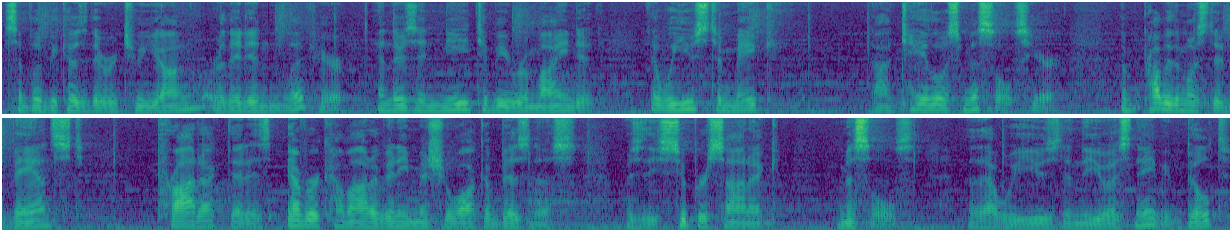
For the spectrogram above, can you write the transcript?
simply because they were too young or they didn't live here. And there's a need to be reminded that we used to make uh, Talos missiles here. Probably the most advanced product that has ever come out of any Mishawaka business was these supersonic missiles that we used in the U.S. Navy, built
